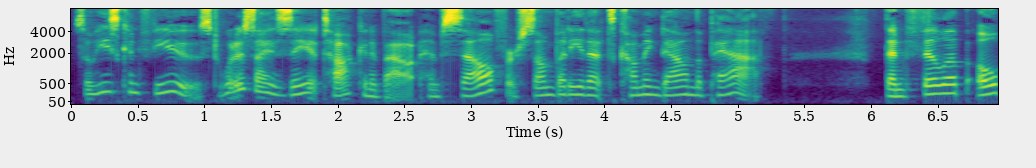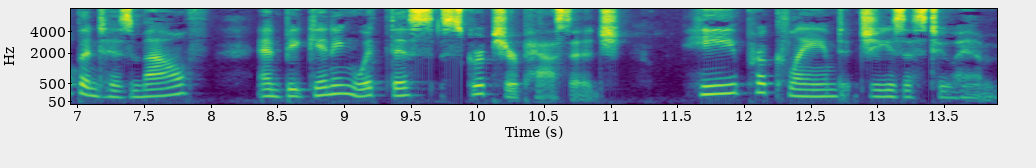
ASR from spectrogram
So he's confused. What is Isaiah talking about? Himself or somebody that's coming down the path? Then Philip opened his mouth, and beginning with this scripture passage, he proclaimed Jesus to him.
